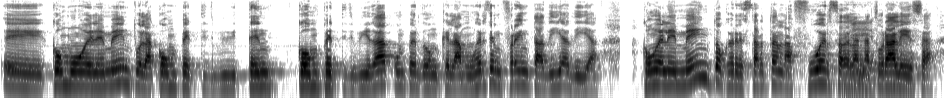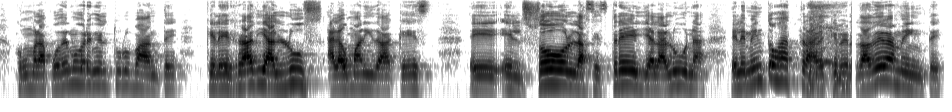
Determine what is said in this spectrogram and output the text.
eh, como elemento la competitivi- ten- competitividad, con perdón, que la mujer se enfrenta día a día, con elementos que resaltan la fuerza de la naturaleza, como la podemos ver en el turbante, que le irradia luz a la humanidad, que es eh, el sol, las estrellas, la luna, elementos astrales que verdaderamente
